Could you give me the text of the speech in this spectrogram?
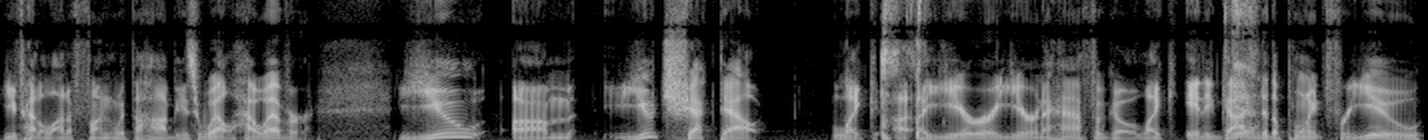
you've had a lot of fun with the hobby as well. However, you um, you checked out like a, a, year or a year and a half ago. Like it had gotten yeah. to the point for you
